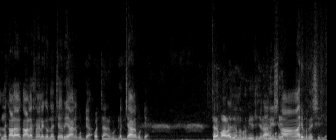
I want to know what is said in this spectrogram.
അന്ന് കള കാളസ്നാനൊക്കെ വന്ന ചെറിയ ആനക്കുട്ടിയാണ് കൊച്ചാനക്കുട്ടി. കൊച്ചാനക്കുട്ടിയാണ് ഇത്തരം വളരെയൊന്നും പ്രതീക്ഷിച്ചിട്ട് പ്രതീക്ഷ ആനക്കുട്ടി ആരും പ്രതീക്ഷിച്ചില്ല.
